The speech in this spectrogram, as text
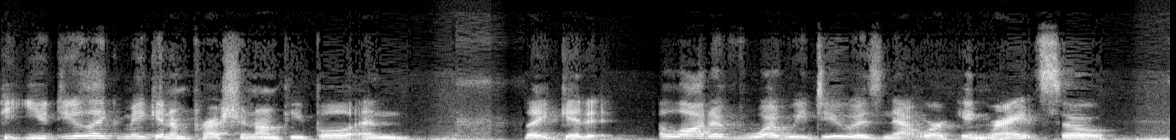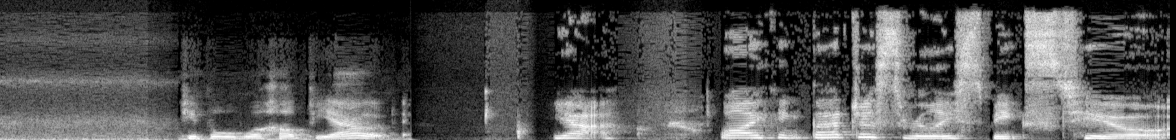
you do like make an impression on people and like it a lot of what we do is networking right? So people will help you out. Yeah. Well i think that just really speaks to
